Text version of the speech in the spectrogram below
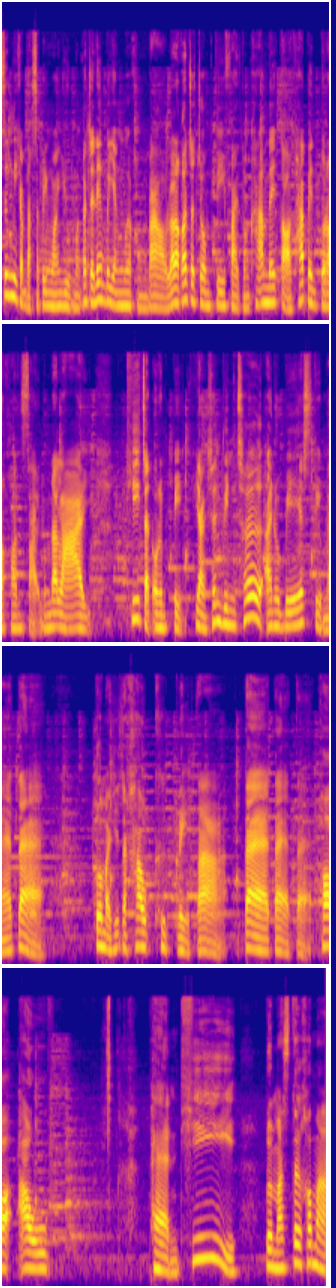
ซึ่งมีกับดักสปริงวางอยู่มันก็จะเด้งไปยังเมืองของเรา แล้วเราก็จะโจมตีฝ่ายตรงข้ามได้ต่อถ้าเป็นตัวละครสายล้มละลาย ที่จัดโอลิมปิก อย่างเช่นวินเทอร์อน b เบสหรือแม้แต่ ตัวใหม่ที่จะเข้าคือเกรตาแต่แต่แต่พอเอาแผนที่ ดนมาสเตอร์เข้ามา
